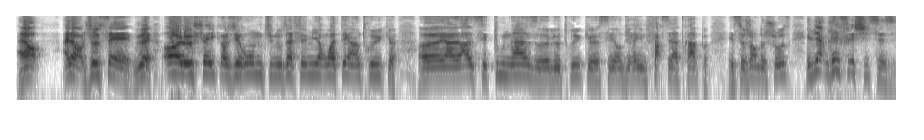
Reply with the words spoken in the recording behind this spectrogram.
Alors, alors, je sais, oh le fake, oh, Jérôme, tu nous as fait miroiter un truc, euh, ah, c'est tout naze le truc, c'est on dirait une farce et attrape et ce genre de choses. Eh bien, réfléchissez-y,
